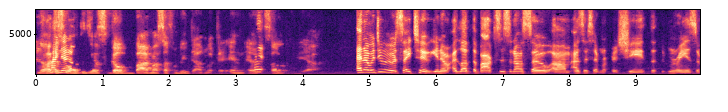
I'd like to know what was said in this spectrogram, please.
You know, I just I love to just go buy my stuff and be done with it. And, and so. And I would do. I would say too. You know, I love the boxes, and also, um, as I said, she Marie is a,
